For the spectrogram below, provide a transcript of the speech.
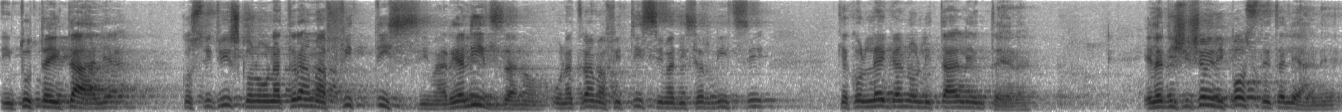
in tutta Italia, costituiscono una trama fittissima, realizzano una trama fittissima di servizi che collegano l'Italia intera. E la decisione di Poste Italiane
